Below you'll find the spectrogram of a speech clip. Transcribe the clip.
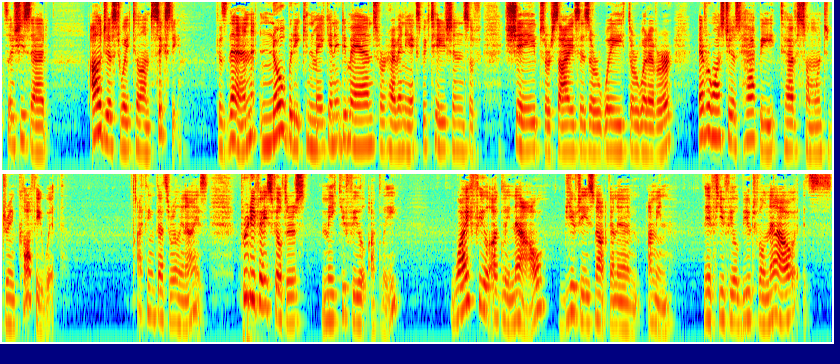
So she said, I'll just wait till I'm 60 because then nobody can make any demands or have any expectations of shapes or sizes or weight or whatever. Everyone's just happy to have someone to drink coffee with. I think that's really nice. Pretty face filters make you feel ugly. Why feel ugly now? Beauty is not gonna, I mean, if you feel beautiful now, it's,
